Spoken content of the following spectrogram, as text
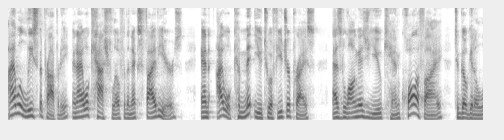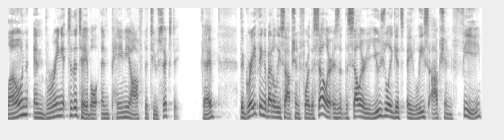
I will lease the property and I will cash flow for the next five years and I will commit you to a future price as long as you can qualify to go get a loan and bring it to the table and pay me off the 260. Okay. The great thing about a lease option for the seller is that the seller usually gets a lease option fee,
